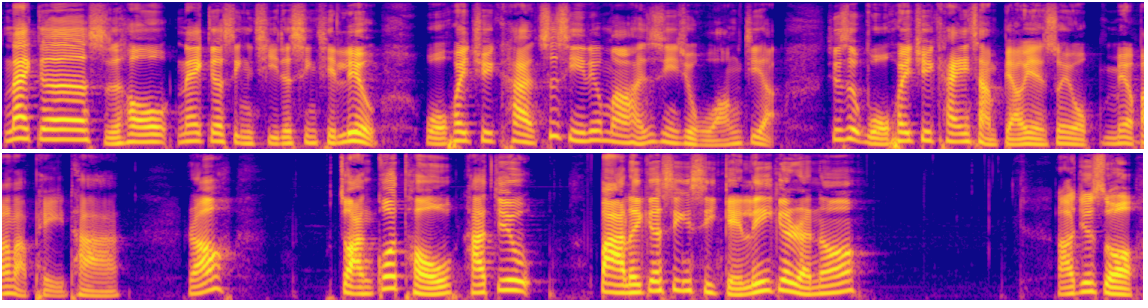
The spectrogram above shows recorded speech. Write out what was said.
那个时候那个星期的星期六我会去看，是星期六吗？还是星期九？我忘记了。就是我会去看一场表演，所以我没有办法陪他。然后转过头，他就发了一个信息给另一个人哦，然后就说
